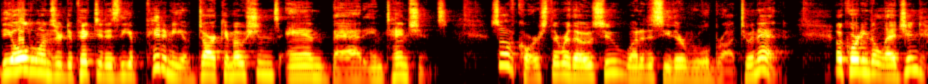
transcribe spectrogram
The old ones are depicted as the epitome of dark emotions and bad intentions. So, of course, there were those who wanted to see their rule brought to an end. According to legend,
